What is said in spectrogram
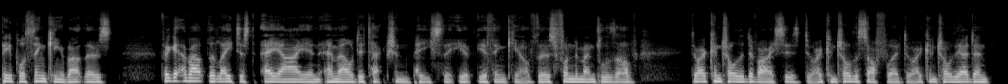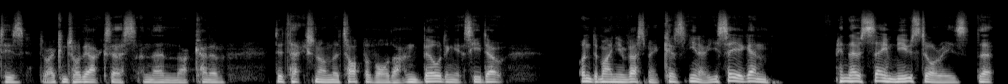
people thinking about those. Forget about the latest AI and ML detection piece that you're, you're thinking of. Those fundamentals of do I control the devices? Do I control the software? Do I control the identities? Do I control the access? And then that kind of detection on the top of all that and building it so you don't undermine your investment. Because, you know, you see again in those same news stories that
